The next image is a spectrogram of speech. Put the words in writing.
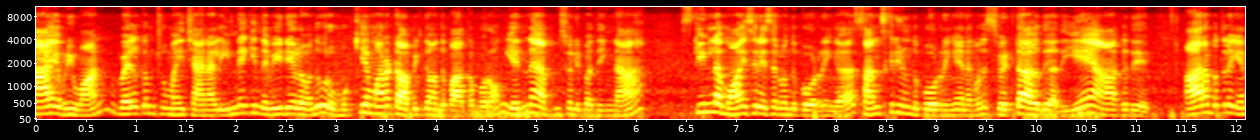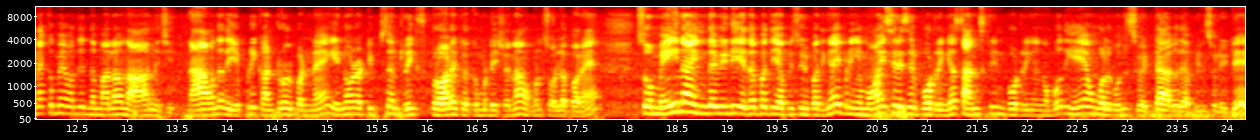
Hi everyone welcome to my channel இன்றைக்கி இந்த வீடியோவில் வந்து ஒரு முக்கியமான டாபிக் தான் வந்து பார்க்க போகிறோம் என்ன அப்படின்னு சொல்லி பார்த்தீங்கன்னா ஸ்கின்ல மாய்ஸ்சரைசர் வந்து போடுறீங்க சன்ஸ்க்ரீன் வந்து போடுறீங்க எனக்கு வந்து ஸ்வெட் ஆகுது அது ஏன் ஆகுது? ஆரம்பத்தில் எனக்குமே வந்து இந்த மாதிரிலாம் வந்து ஆணுச்சு. நான் வந்து அதை எப்படி கண்ட்ரோல் பண்ணேன்? என்னோட டிப்ஸ் அண்ட் ட்ரிக்ஸ் ப்ராடக்ட் ரெக்கமெண்டேஷன்லாம் உங்களுக்கு சொல்ல போகிறேன் ஸோ மெயினாக இந்த வீடியோ எதை பற்றி அப்படி சொல்லி பார்த்தீங்கன்னா இப்போ நீங்கள் மாய்ஸ்சரைசர் போடுறீங்க சன்ஸ்க்ரீன் போடுறீங்கும் போது ஏன் உங்களுக்கு வந்து ஸ்வெட் ஆகுது அப்படின்னு சொல்லிட்டு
